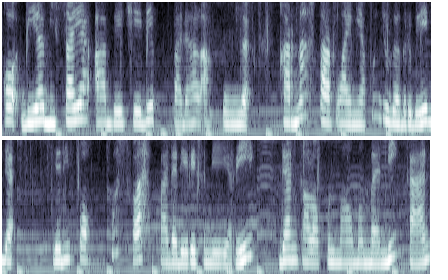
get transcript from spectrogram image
kok dia bisa ya A, B, C, D, padahal aku enggak. Karena start line-nya pun juga berbeda. Jadi fokuslah pada diri sendiri, dan kalaupun mau membandingkan,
